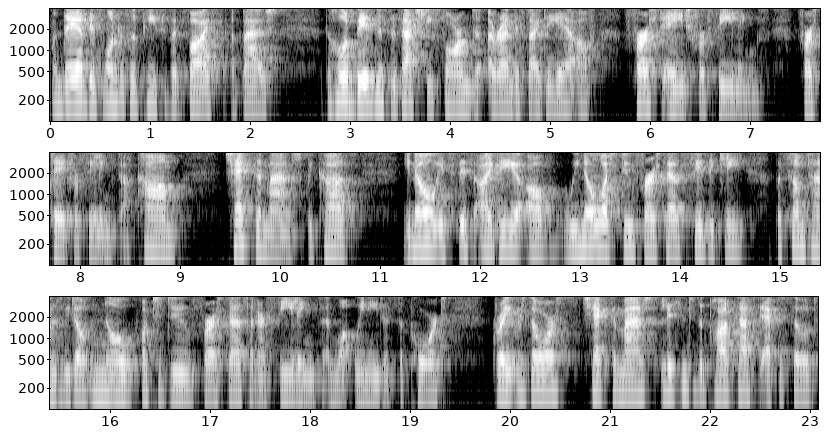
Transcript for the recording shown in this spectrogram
and they have this wonderful piece of advice about the whole business is actually formed around this idea of first aid for feelings. Firstaidforfeelings.com. Check them out because you know, it's this idea of we know what to do for ourselves physically, but sometimes we don't know what to do for ourselves and our feelings and what we need as support. Great resource, check them out. Listen to the podcast episode.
